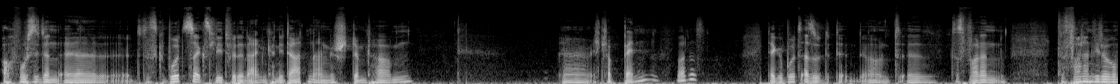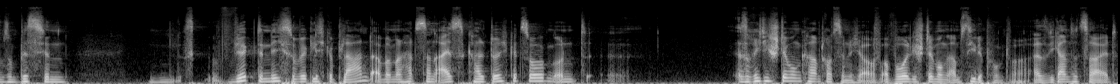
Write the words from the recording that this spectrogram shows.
Auch wo sie dann äh, das Geburtstagslied für den einen Kandidaten angestimmt haben. Äh, ich glaube, Ben war das? Der Geburts... Also, und äh, das war dann, das war dann wiederum so ein bisschen... Es wirkte nicht so wirklich geplant, aber man hat es dann eiskalt durchgezogen und äh, also richtig Stimmung kam trotzdem nicht auf, obwohl die Stimmung am Siedepunkt war. Also die ganze Zeit.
